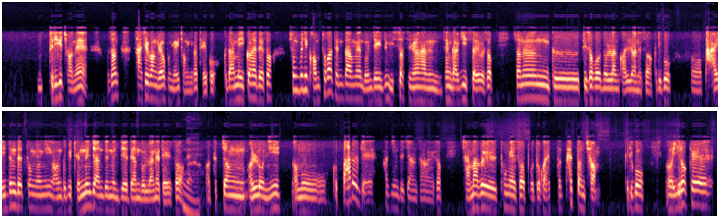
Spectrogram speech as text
드리기 전에 우선 사실관계가 분명히 정리가 되고 그 다음에 이 건에 대해서 충분히 검토가 된 다음에 논쟁이 좀 있었으면 하는 생각이 있어요. 그래서 저는 그 비속어 논란 관련해서 그리고 어, 바이든 대통령이 언급이 됐는지 안 됐는지에 대한 논란에 대해서 네. 어, 특정 언론이 너무 그 빠르게 확인되지 않은 상황에서 자막을 통해서 보도가 했던, 했던 점 그리고 어, 이렇게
